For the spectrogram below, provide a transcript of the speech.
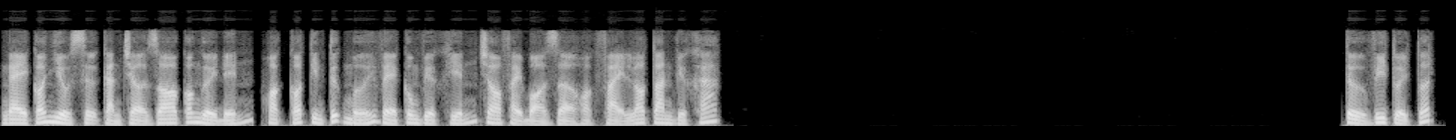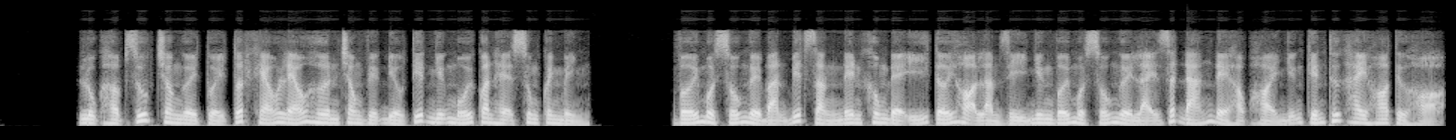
Ngày có nhiều sự cản trở do có người đến, hoặc có tin tức mới về công việc khiến cho phải bỏ dở hoặc phải lo toan việc khác. Tử vi tuổi Tuất Lục hợp giúp cho người tuổi Tuất khéo léo hơn trong việc điều tiết những mối quan hệ xung quanh mình. Với một số người bạn biết rằng nên không để ý tới họ làm gì nhưng với một số người lại rất đáng để học hỏi những kiến thức hay ho từ họ.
